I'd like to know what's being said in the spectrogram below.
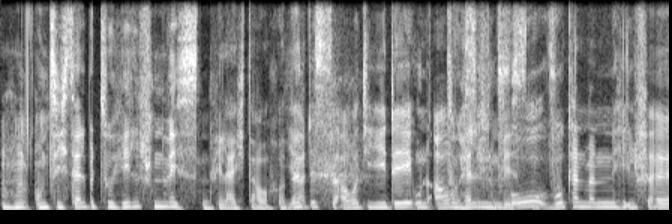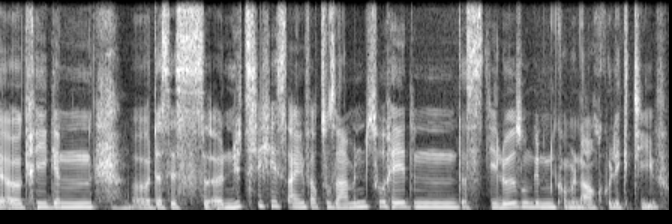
Mhm. Und sich selber zu helfen wissen vielleicht auch, oder? Ja, das ist auch die Idee und auch zu helfen wissen, wo, wo kann man Hilfe äh, kriegen, mhm. äh, dass es äh, nützlich ist, einfach zusammenzureden, dass die Lösungen kommen auch kollektiv.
